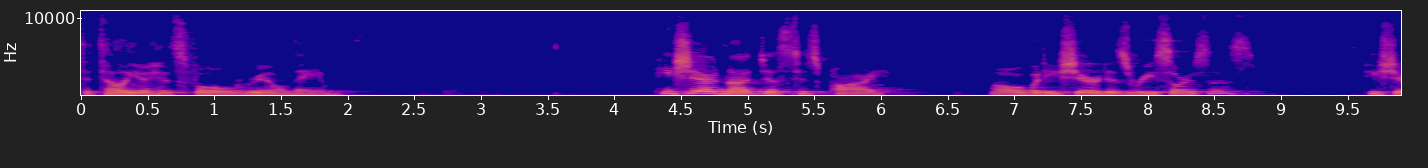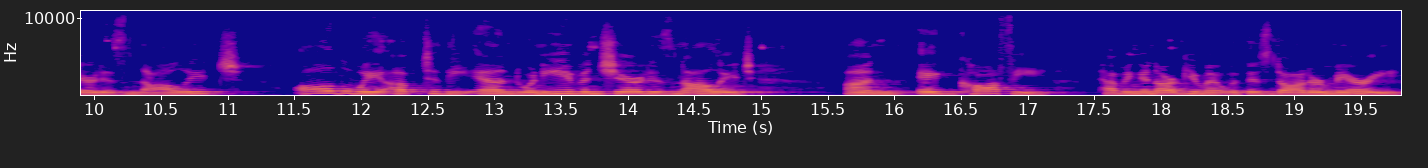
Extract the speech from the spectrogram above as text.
to tell you his full real name. He shared not just his pie, oh, but he shared his resources. He shared his knowledge all the way up to the end when he even shared his knowledge on egg coffee, having an argument with his daughter Mary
